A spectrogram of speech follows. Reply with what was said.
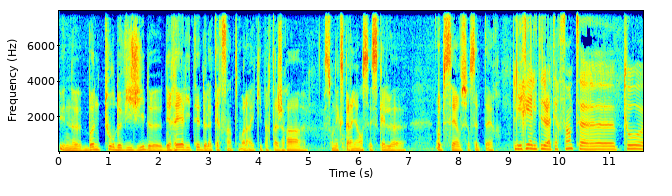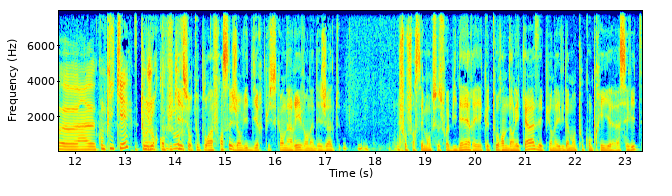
une bonne tour de vigie de, des réalités de la Terre Sainte, voilà, et qui partagera son expérience et ce qu'elle euh, observe sur cette terre les réalités de la Terre Sainte euh, plutôt compliquées Toujours compliqué, surtout pour un Français, j'ai envie de dire, puisqu'on arrive, on a déjà il faut forcément que ce soit binaire et que tout rentre dans les cases. Et puis on a évidemment tout compris euh, assez vite.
